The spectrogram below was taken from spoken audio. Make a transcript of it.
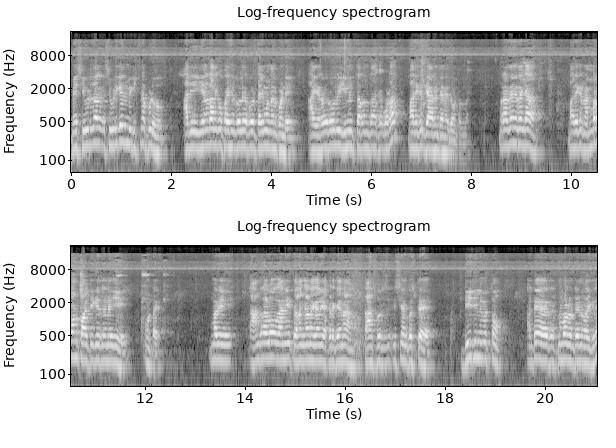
మేము శివుడి దా- శివుడి గేదె మీకు ఇచ్చినప్పుడు అది ఈనడానికి ఒక పదిహేను రోజులు ఇరవై టైం ఉందనుకోండి ఆ ఇరవై రోజులు ఈనిన తరం దాకా కూడా మా దగ్గర గ్యారంటీ అనేది ఉంటుంది. మరి అదేవిధంగా మా దగ్గర నెంబర్ వన్ క్వాలిటీ గేదెలు అనేవి ఉంటాయి. మరి ఆంధ్రాలో కానీ తెలంగాణ కానీ ఎక్కడికైనా ట్రాన్స్ఫర్ విషయానికి వస్తే డీజిల్ నిమిత్తం అంటే రిటర్న్ ఉంటాయండి మా దగ్గర.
